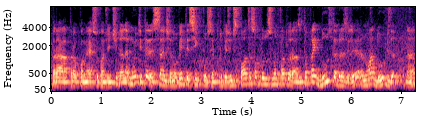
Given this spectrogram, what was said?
para o comércio com a Argentina, ela é muito interessante. 95% do que a gente exporta são produtos manufaturados. Então, para a indústria brasileira, não há dúvida né,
